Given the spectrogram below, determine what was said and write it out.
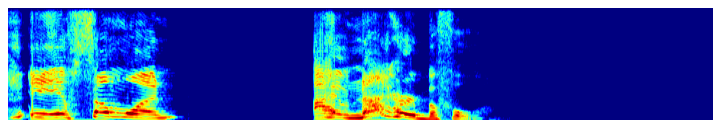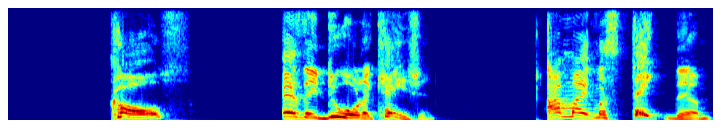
If someone I have not heard before calls, as they do on occasion, I might mistake them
